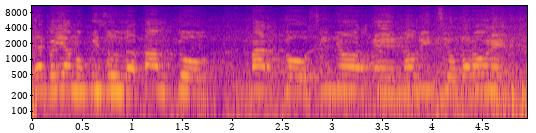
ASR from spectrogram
E accogliamo qui sul palco Marco Signor e Maurizio Barone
